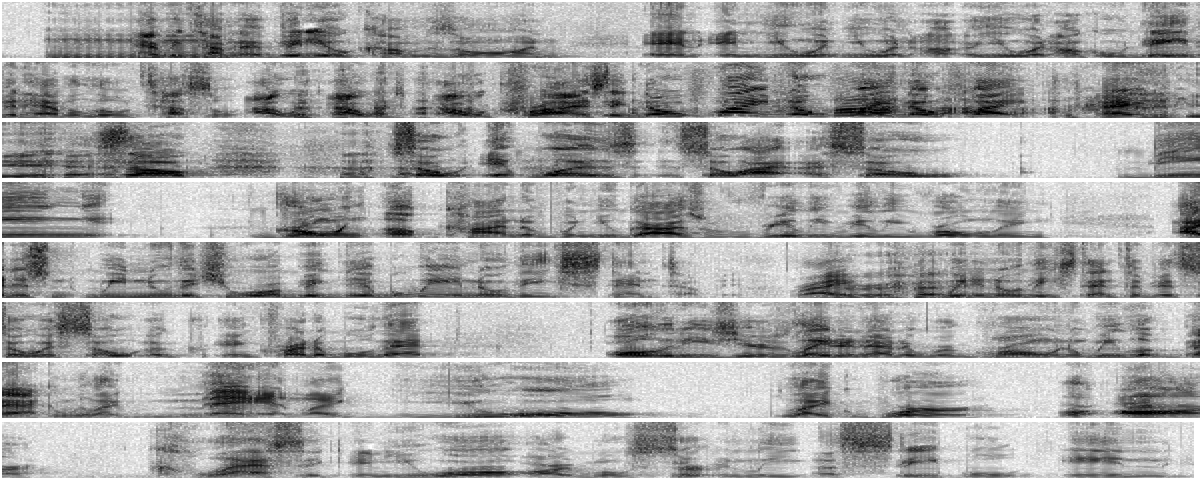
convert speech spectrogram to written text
every time that video comes on, and, and you and you and uh, you and Uncle David have a little tussle, I would I would I would cry and say, "Don't fight, don't fight, don't fight," right? Yeah. So, so it was so I so being growing up kind of when you guys were really really rolling, I just we knew that you were a big deal, but we didn't know the extent of it, right? Right. We didn't know the extent of it. So it's so incredible that all of these years later, now that we're grown, and we look back and we're like, man, like you all like were or are classic, and you all are most certainly a staple in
